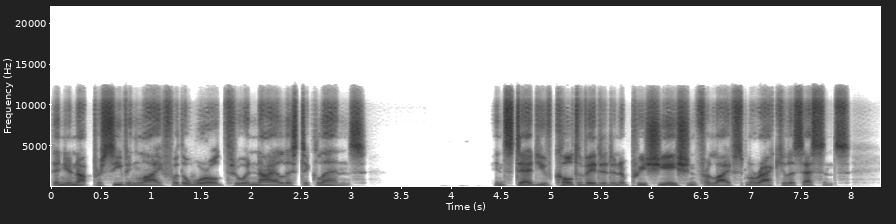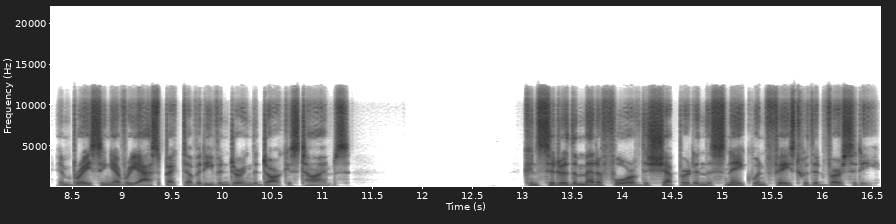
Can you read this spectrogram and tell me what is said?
then you're not perceiving life or the world through a nihilistic lens. Instead, you've cultivated an appreciation for life's miraculous essence, embracing every aspect of it even during the darkest times. Consider the metaphor of the shepherd and the snake when faced with adversity.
